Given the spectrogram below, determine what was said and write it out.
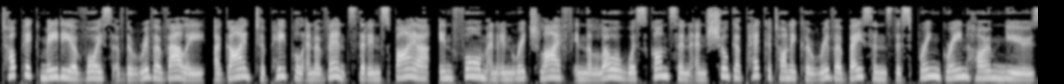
Topic media Voice of the River Valley, a guide to people and events that inspire, inform and enrich life in the lower Wisconsin and Sugar Pecatonica River basins. The Spring Green Home News.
